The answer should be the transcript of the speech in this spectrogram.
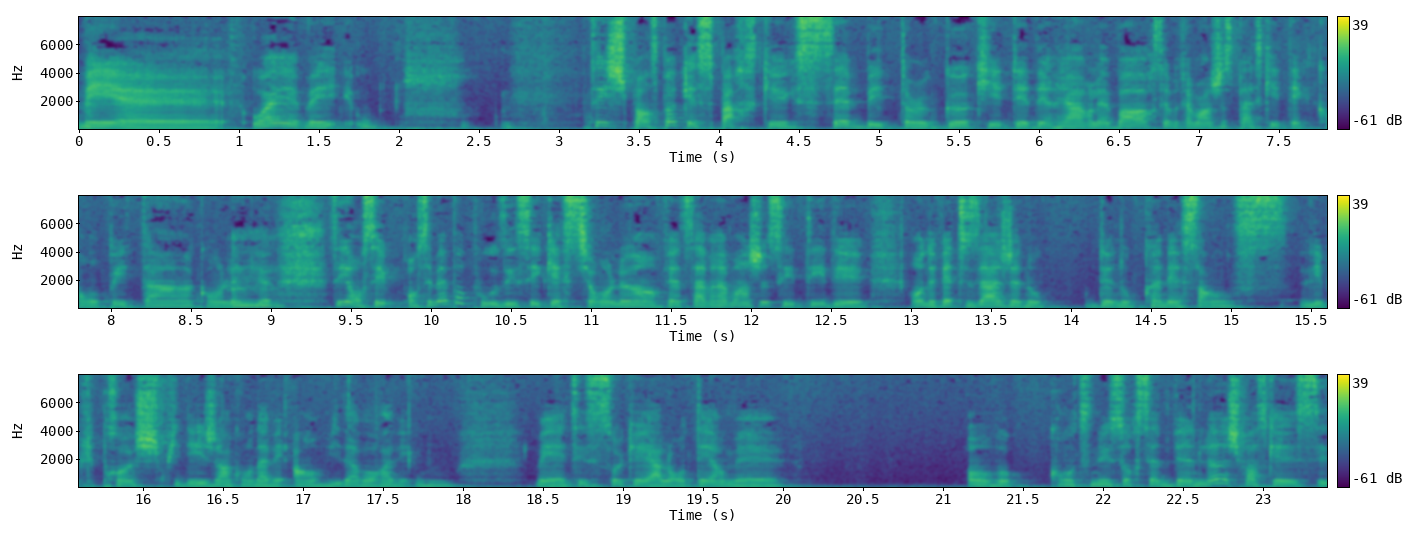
Mais, euh, ouais, ben, tu sais, je pense pas que c'est parce que Seb est un gars qui était derrière le bar, c'est vraiment juste parce qu'il était compétent qu'on l'a eu là. Mhm. Tu sais, on s'est, on s'est même pas posé ces questions-là, en fait. Ça a vraiment juste été de, on a fait usage de nos, de nos connaissances les plus proches, puis des gens qu'on avait envie d'avoir avec nous. Mais, tu sais, c'est sûr qu'à long terme, euh, on va continuer sur cette veine-là. Je pense que c'est,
